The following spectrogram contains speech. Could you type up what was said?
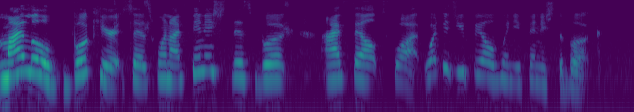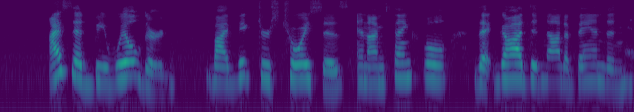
My little book here it says, "When I finished this book, I felt what? What did you feel when you finished the book?" I said, "Bewildered by Victor's choices, and I'm thankful that God did not abandon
